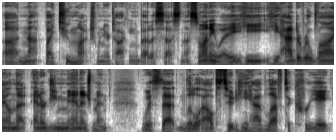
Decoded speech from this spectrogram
uh, not by too much when you're talking about a Cessna. So anyway, he he had to rely on that energy management with that little altitude he had left to create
